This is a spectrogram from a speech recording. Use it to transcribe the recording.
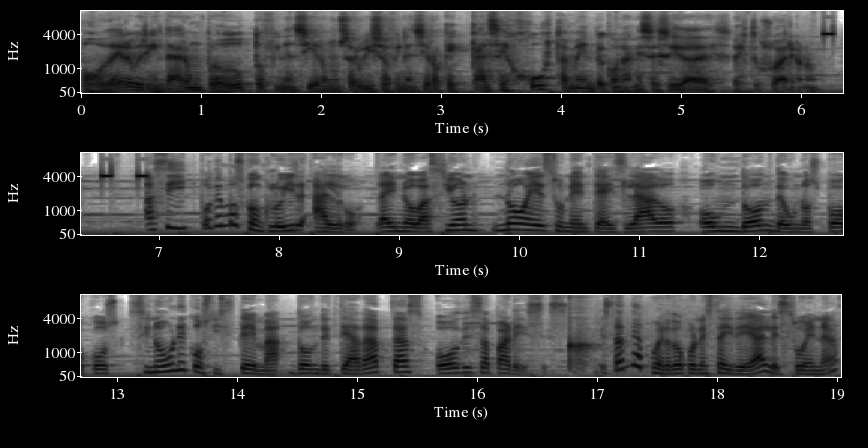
poder brindar un producto financiero, un servicio financiero que calce justamente con las necesidades de este usuario. ¿no? Así, podemos concluir algo. La innovación no es un ente aislado o un don de unos pocos, sino un ecosistema donde te adaptas o desapareces. ¿Están de acuerdo con esta idea? ¿Les suena?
